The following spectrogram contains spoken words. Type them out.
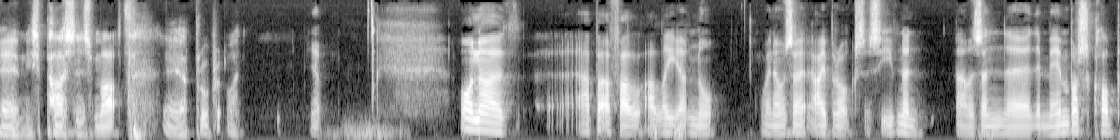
um, he's passing his marked uh, appropriately. Yep. On a, a bit of a, a lighter note, when I was at Ibrox this evening, I was in the, the members club.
